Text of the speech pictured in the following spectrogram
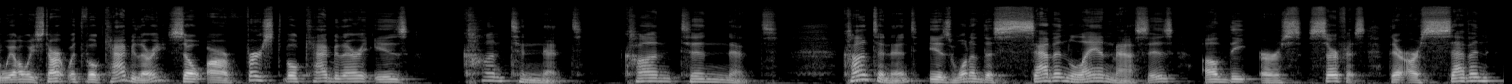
we always start with vocabulary. So our first vocabulary is continent. Continent. Continent is one of the seven land masses of the Earth's surface. There are seven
